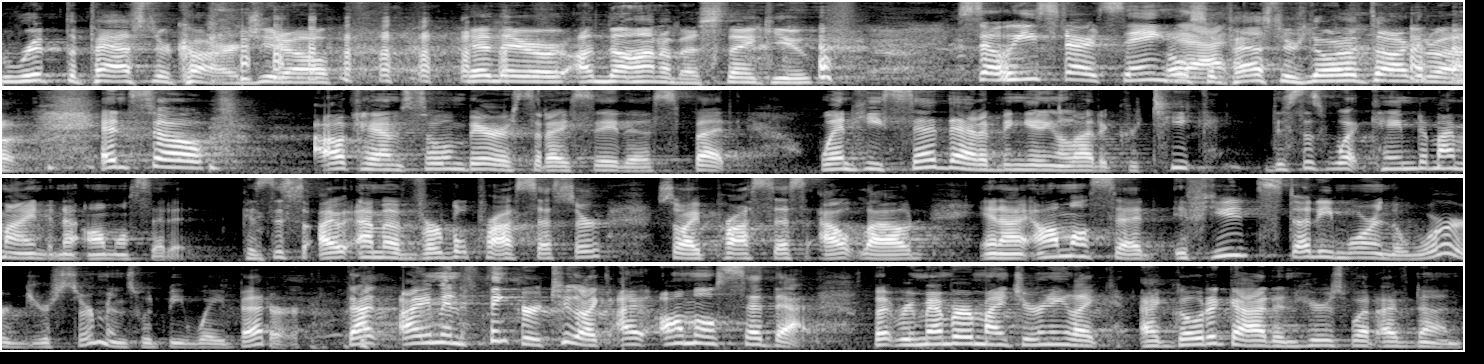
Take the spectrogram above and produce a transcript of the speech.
rip the pastor cards, you know, and they were anonymous, thank you. So he starts saying Oh, so that. pastors know what I'm talking about. And so, okay, I'm so embarrassed that I say this, but when he said that, I've been getting a lot of critique. This is what came to my mind, and I almost said it. Because this, I, I'm a verbal processor, so I process out loud. And I almost said, if you'd study more in the Word, your sermons would be way better. That I'm a thinker too. Like I almost said that. But remember my journey. Like I go to God, and here's what I've done.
